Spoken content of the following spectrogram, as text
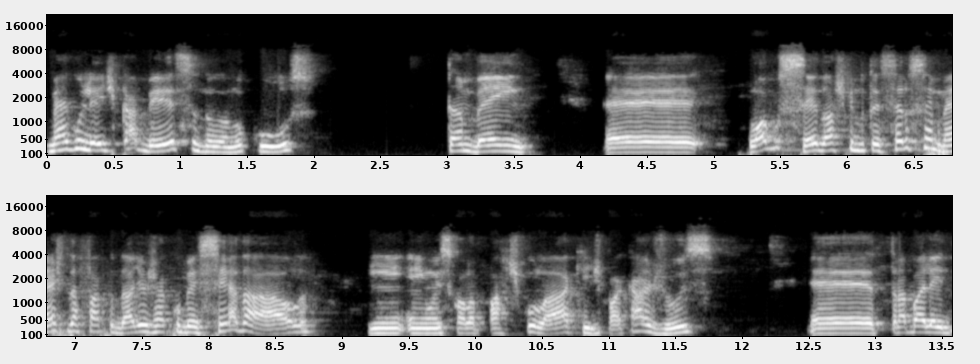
mergulhei de cabeça no, no curso. Também, é, logo cedo, acho que no terceiro semestre da faculdade, eu já comecei a dar aula em, em uma escola particular aqui de Pacajus. É, trabalhei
